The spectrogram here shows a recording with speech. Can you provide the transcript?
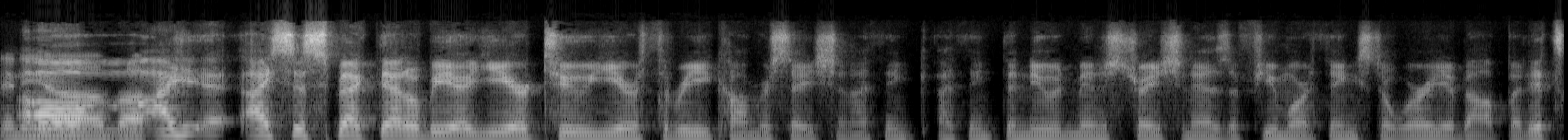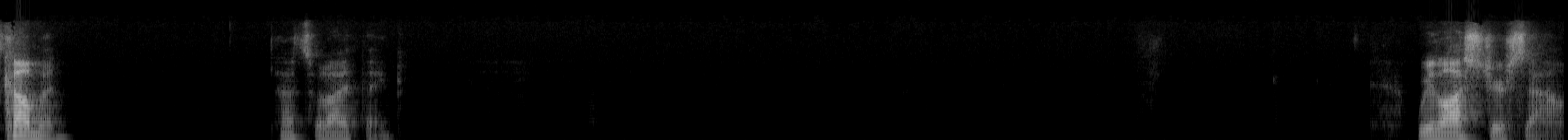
Any, um, uh, I I suspect that'll be a year two, year three conversation. I think I think the new administration has a few more things to worry about, but it's coming. That's what I think. We lost your sound.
